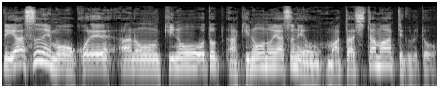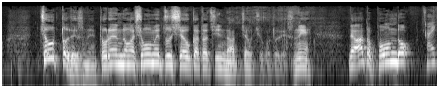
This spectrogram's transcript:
で、安値もこれ、あの、昨日、おと、あ、昨日の安値をまた下回ってくると、ちょっとですね、トレンドが消滅しちゃう形になっちゃうということですね。で、あと、ポンド。はい。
